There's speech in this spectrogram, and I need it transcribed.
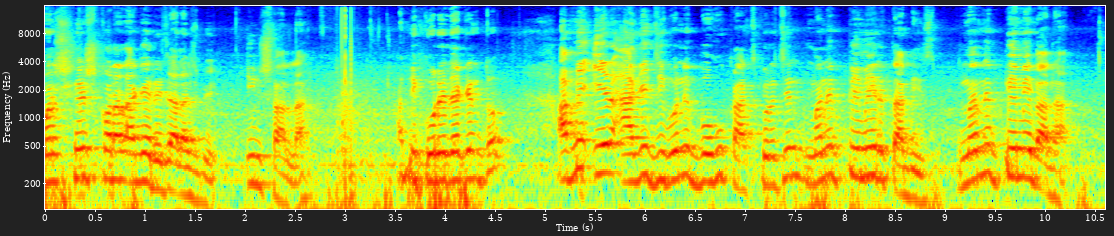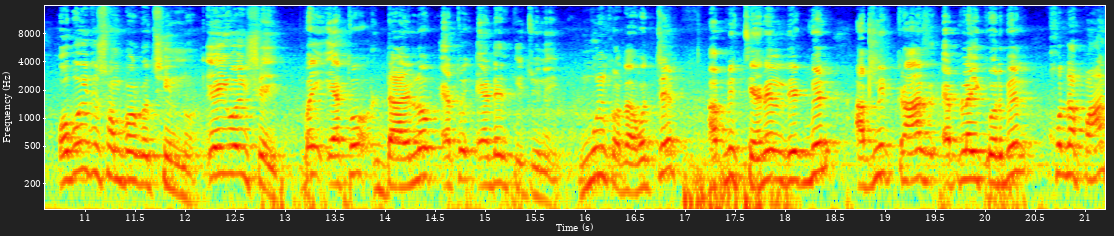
মানে শেষ করার আগে রেজাল্ট আসবে ইনশাল্লাহ আপনি করে দেখেন তো। আপনি এর আগে জীবনে বহু কাজ করেছেন মানে প্রেমের তাবিজ। মানে প্রেমে বাধা, অবৈধ সম্পর্ক ছিন্ন, এই ওই সেই। ভাই, এত ডায়লগ এত অ্যাডের কিছু নেই। মূল কথা হচ্ছে, আপনি চ্যানেল দেখবেন, আপনি কাজ অ্যাপ্লাই করবেন, খোদা পাঁচ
